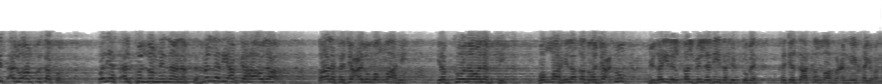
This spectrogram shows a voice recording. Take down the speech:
اسألوا أنفسكم وليسأل كل منا نفسه ما الذي أبكى هؤلاء؟ قال فجعلوا والله يبكون ونبكي. والله لقد رجعت بغير القلب الذي ذهبت به فجزاك الله عني خيرا.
